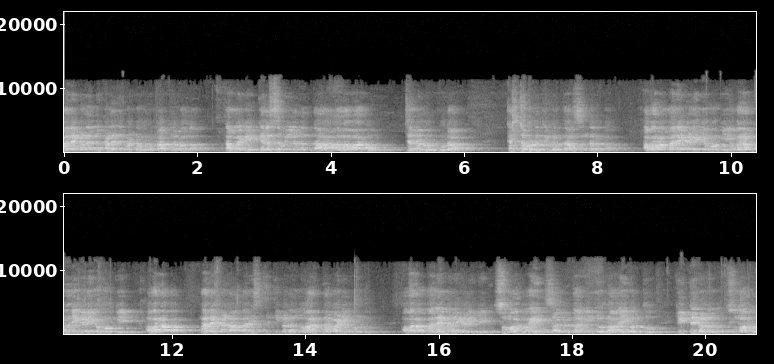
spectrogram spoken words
ಮನೆಗಳನ್ನು ಕಳೆದುಕೊಂಡವರು ಮಾತ್ರವಲ್ಲ, ತಮಗೆ ಕೆಲಸವಿಲ್ಲದಂತಹ ಹಲವಾರು ಜನರು ಕೂಡ ಕಷ್ಟಪಡುತ್ತಿರುವಂತಹ ಸಂದರ್ಭ. ಅವರ ಮನೆಗಳಿಗೆ ಹೋಗಿ, ಅವರ ಊರಿಗಳಿಗೆ ಹೋಗಿ, ಅವರ ಮನೆಗಳ ಪರಿಸ್ಥಿತಿಗಳನ್ನು ಅರ್ಥ ಮಾಡಿಕೊಂಡು ಅವರ ಮನೆ ಮನೆಗಳಿಗೆ ಸುಮಾರು ಐದು ಸಾವಿರದ ಇನ್ನೂರ ಐವತ್ತು ಕಿಟ್ಗಳನ್ನು, ಸುಮಾರು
